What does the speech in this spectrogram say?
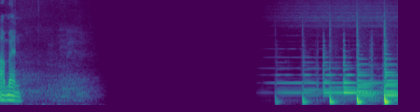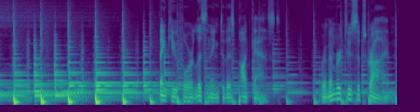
Amen. For listening to this podcast. Remember to subscribe.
